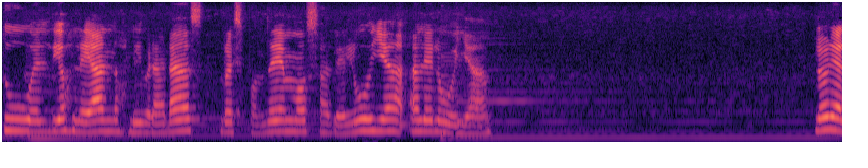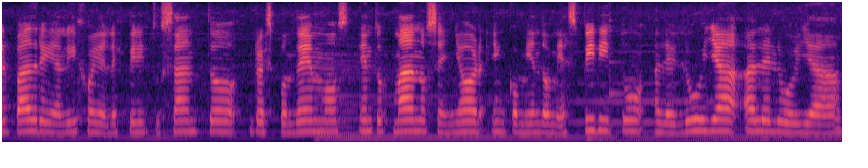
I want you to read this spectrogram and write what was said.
Tú, el Dios leal, nos librarás. Respondemos, aleluya, aleluya. Gloria al Padre y al Hijo y al Espíritu Santo. Respondemos, en tus manos, Señor, encomiendo mi espíritu. Aleluya, aleluya.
